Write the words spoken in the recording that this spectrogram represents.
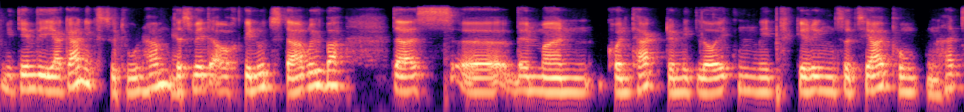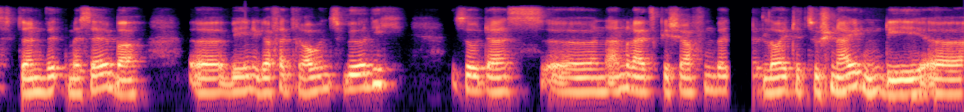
mit dem wir ja gar nichts zu tun haben. Ja. Das wird auch genutzt darüber, dass äh, wenn man Kontakte mit Leuten mit geringen Sozialpunkten hat, dann wird man selber äh, weniger vertrauenswürdig, so dass äh, ein Anreiz geschaffen wird, Leute zu schneiden, die, äh,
